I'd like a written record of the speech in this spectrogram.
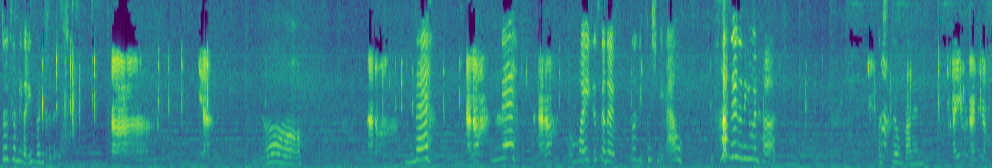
Don't tell me that you've already finished. Push me out. I didn't even hurt. I'm still running. Are you, are you not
